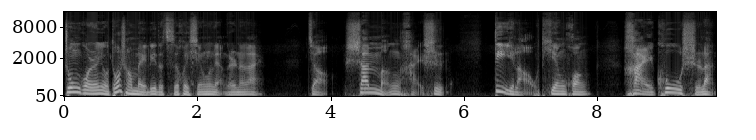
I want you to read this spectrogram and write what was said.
中国人有多少美丽的词汇形容两个人的爱？叫山盟海誓，地老天荒，海枯石烂。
